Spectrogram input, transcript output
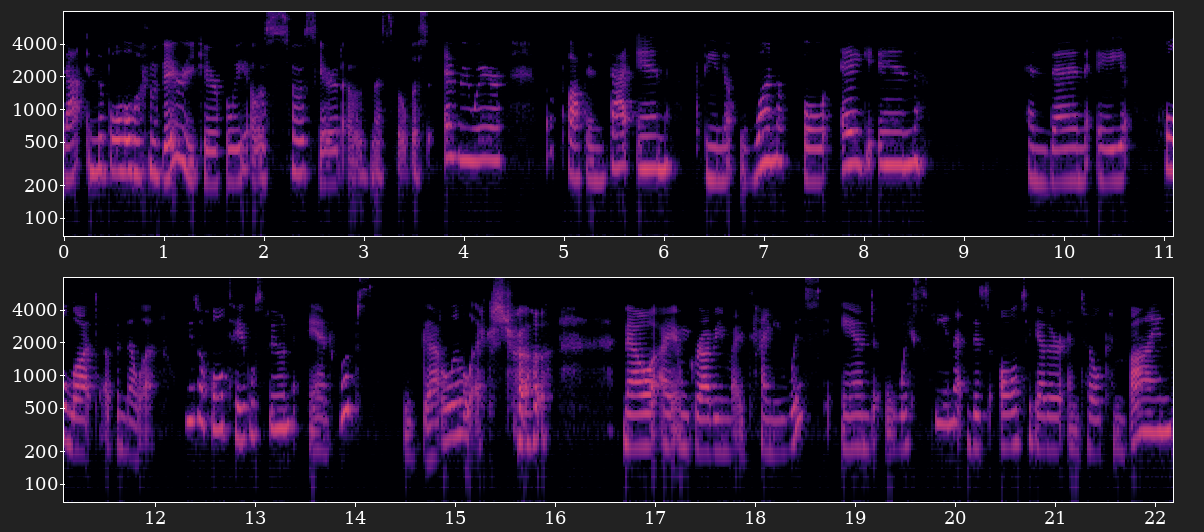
that in the bowl very carefully. I was so scared I was to spill this everywhere. But plopping that in, putting one full egg in, and then a whole lot of vanilla. Use a whole tablespoon, and whoops, got a little extra. Now I am grabbing my tiny whisk and whisking this all together until combined.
